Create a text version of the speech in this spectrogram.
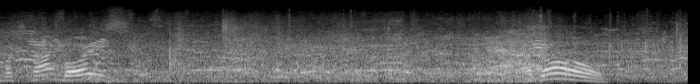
How much time, boys? Let's go.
